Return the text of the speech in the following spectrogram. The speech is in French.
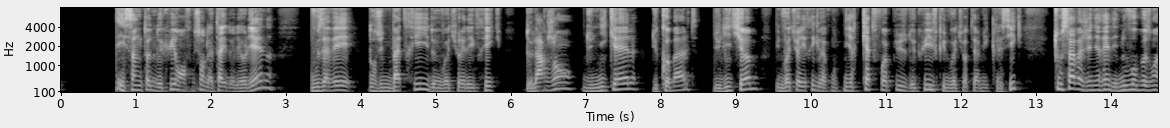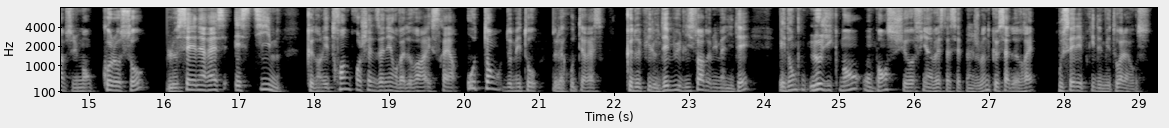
et 5 tonnes de cuivre en fonction de la taille de l'éolienne. Vous avez dans une batterie de voiture électrique de l'argent, du nickel, du cobalt, du lithium. Une voiture électrique va contenir quatre fois plus de cuivre qu'une voiture thermique classique. Tout ça va générer des nouveaux besoins absolument colossaux. Le CNRS estime que dans les 30 prochaines années, on va devoir extraire autant de métaux de la croûte terrestre que depuis le début de l'histoire de l'humanité. Et donc, logiquement, on pense chez Ophi Invest Asset Management que ça devrait pousser les prix des métaux à la hausse.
